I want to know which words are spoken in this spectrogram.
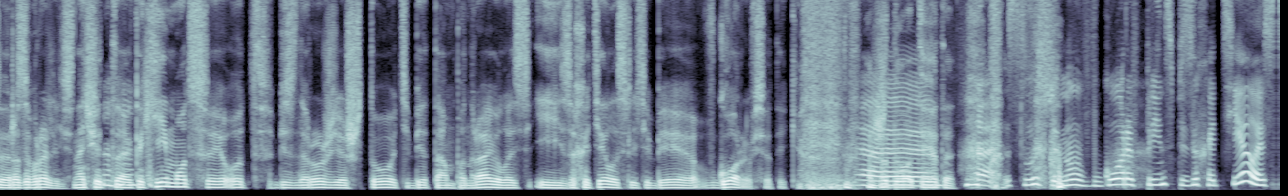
Разобрались. Значит, Ага. э, какие эмоции от бездорожья, что тебе там понравилось, и захотелось ли тебе в горы все-таки? Жду ответа. Слушай, ну в горы, в принципе, захотелось,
